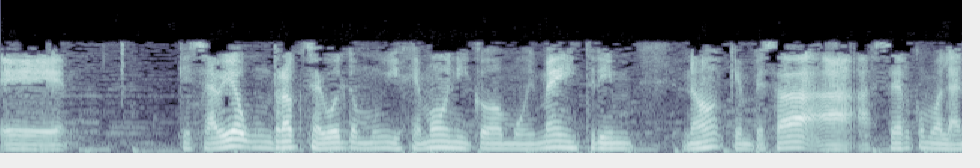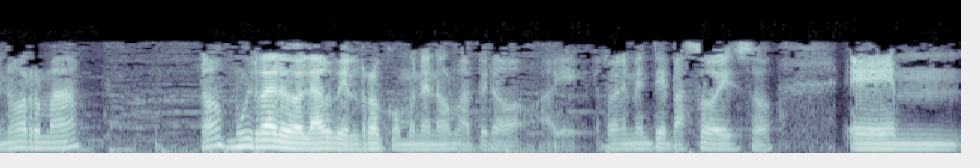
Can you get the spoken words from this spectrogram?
eh, que se había un rock se había vuelto muy hegemónico, muy mainstream, ¿no? Que empezaba a, a ser como la norma, ¿no? Es muy raro hablar del rock como una norma, pero eh, realmente pasó eso. Eh,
